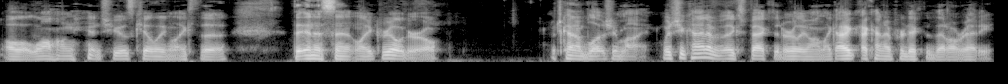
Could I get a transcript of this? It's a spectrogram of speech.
all along, and she was killing like the the innocent like real girl, which kind of blows your mind. Which you kind of expected early on. Like I, I kind of predicted that already,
